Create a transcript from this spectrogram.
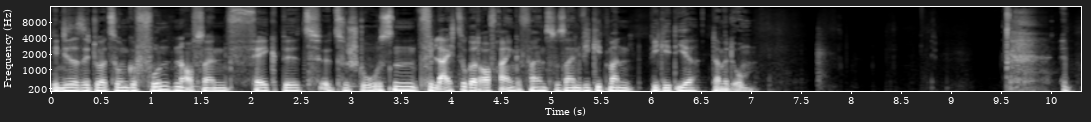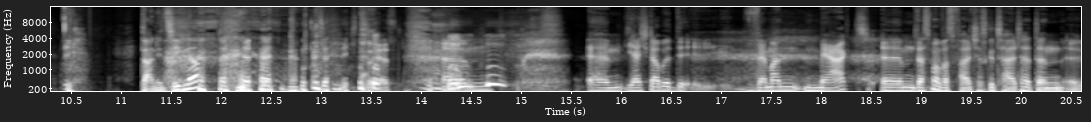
in dieser Situation gefunden, auf so ein Fake-Bild äh, zu stoßen, vielleicht sogar darauf reingefallen zu sein. Wie geht man, wie geht ihr damit um? Ich Daniel Ziegner? nicht zuerst. ähm, ähm, ja, ich glaube, wenn man merkt, ähm, dass man was Falsches geteilt hat, dann äh,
